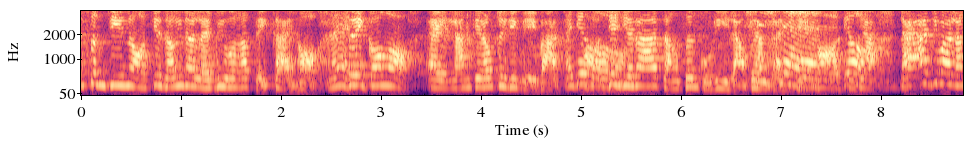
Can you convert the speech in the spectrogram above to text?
圣经哦，介绍伊来来比我较侪届吼，所以讲哦，哎，人家拢对你袂歹，好，谢谢大家掌声鼓励啦，非常感谢哈，谢谢，来阿舅妈人。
